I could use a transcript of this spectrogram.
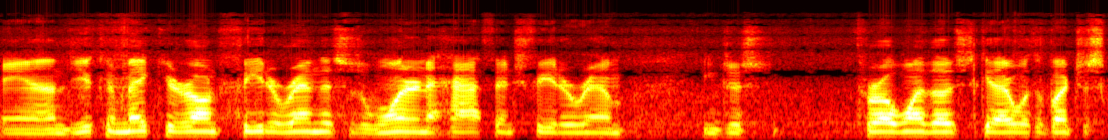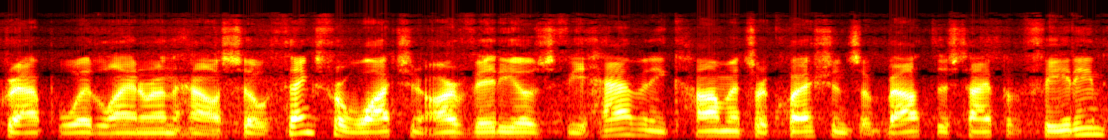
And you can make your own feeder rim. This is one and a half inch feeder rim. You can just throw one of those together with a bunch of scrap wood lying around the house. So thanks for watching our videos. If you have any comments or questions about this type of feeding,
